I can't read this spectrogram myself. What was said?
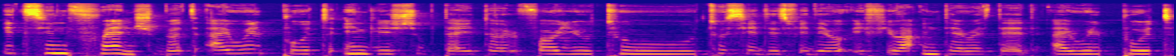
it's in French, but I will put English subtitle for you to, to see this video if you are interested. I will put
